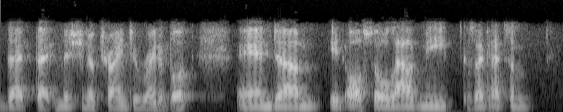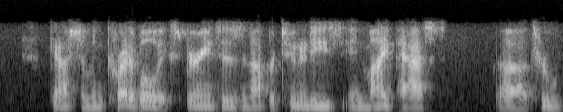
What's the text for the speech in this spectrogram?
that that mission of trying to write a book, and um, it also allowed me because I've had some, gosh, some incredible experiences and opportunities in my past uh, through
